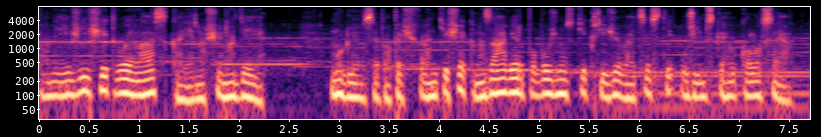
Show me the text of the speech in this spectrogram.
Pane Ježíši, tvoje láska je naše naděje. Modlil se papež František na závěr pobožnosti křížové cesty u římského Kolosea.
